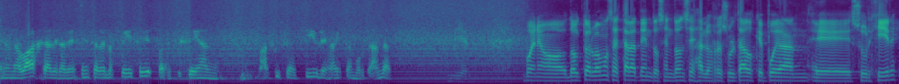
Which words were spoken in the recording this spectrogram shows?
en una baja de la defensa de los peces para que sean más susceptibles a esta mortandad. Bien. Bueno, doctor, vamos a estar atentos entonces a los resultados que puedan eh, surgir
